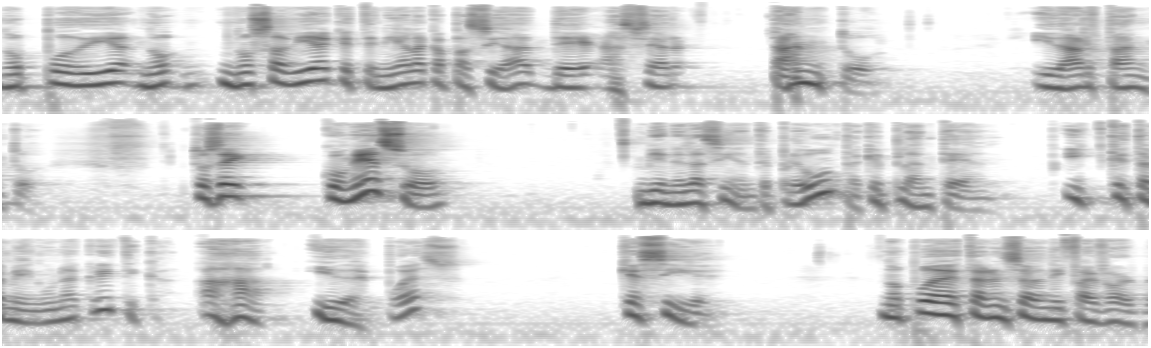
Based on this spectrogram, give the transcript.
No podía, no, no sabía que tenía la capacidad de hacer tanto y dar tanto. Entonces, con eso viene la siguiente pregunta que plantean y que también una crítica. Ajá, ¿y después? ¿Qué sigue? No puedes estar en 75 Hard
